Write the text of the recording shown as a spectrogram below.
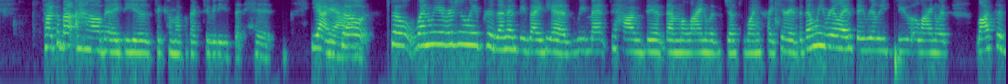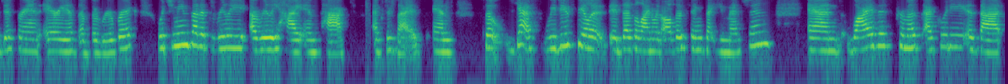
Talk about how the idea is to come up with activities that hit. Yeah, yeah. so so when we originally presented these ideas, we meant to have the, them align with just one criteria, but then we realized they really do align with lots of different areas of the rubric, which means that it's really a really high impact exercise. And so yes, we do feel it, it does align with all those things that you mentioned. And why this promotes equity is that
